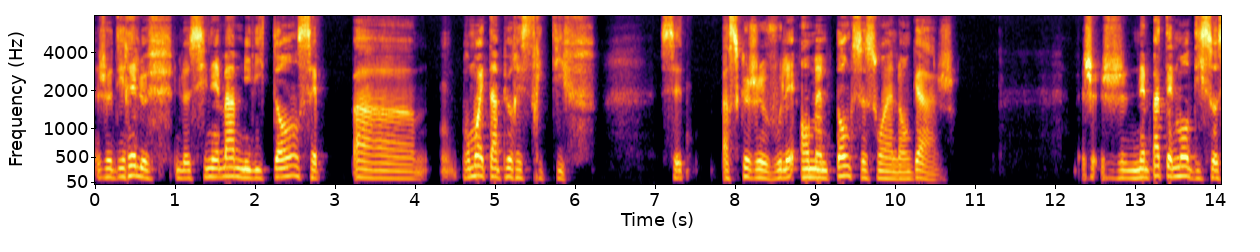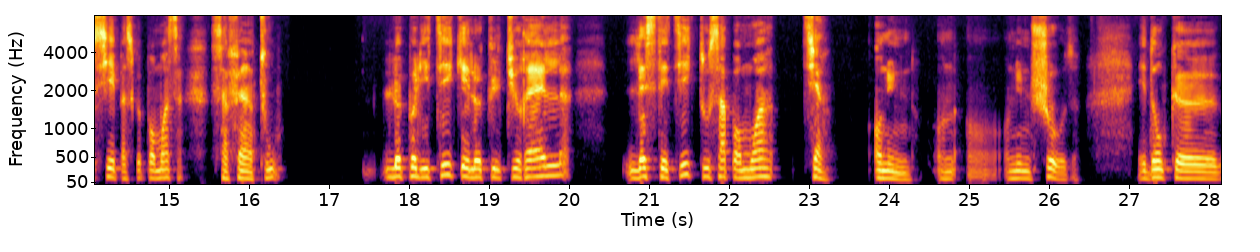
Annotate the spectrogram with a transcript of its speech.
je dirais, le, le cinéma militant, c'est pas, pour moi, est un peu restrictif. C'est parce que je voulais en même temps que ce soit un langage. Je, n'aime pas tellement dissocier parce que pour moi, ça fait un tout. Le politique et le culturel, l'esthétique, tout ça pour moi tient en une, en, une chose. Et donc, euh,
